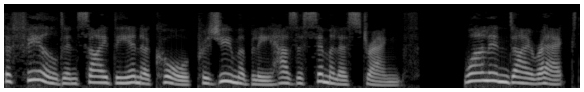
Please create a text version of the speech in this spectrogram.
The field inside the inner core presumably has a similar strength. While indirect,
